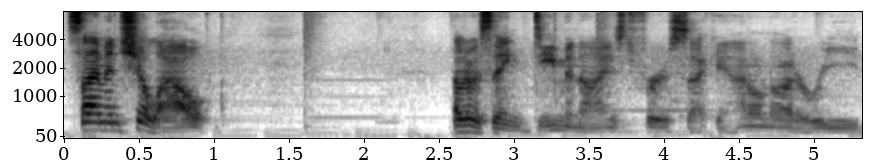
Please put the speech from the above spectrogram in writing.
Simon, chill out. I thought I was saying demonized for a second. I don't know how to read.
